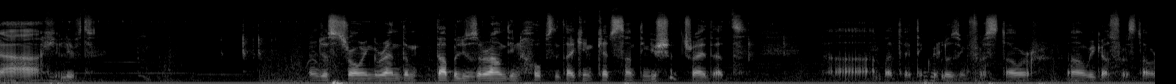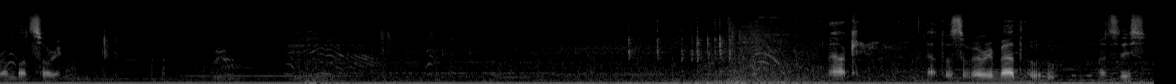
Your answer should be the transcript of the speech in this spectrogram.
Ah, he lived. I'm just throwing random W's around in hopes that I can catch something. You should try that. Uh, but I think we're losing first tower. Oh, we got first tower on bot, sorry. Okay, that was a very bad... Ooh, what's this?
